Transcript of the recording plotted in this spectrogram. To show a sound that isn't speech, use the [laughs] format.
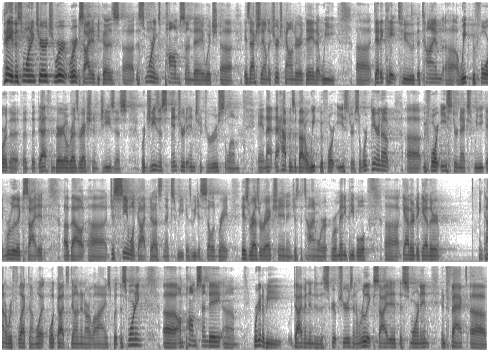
Hey, this morning, church, we're, we're excited because uh, this morning's Palm Sunday, which uh, is actually on the church calendar a day that we uh, dedicate to the time uh, a week before the, the, the, death and burial resurrection of Jesus, where Jesus entered into Jerusalem. And that, that happens about a week before Easter. So we're gearing up uh, before Easter next week, and we're really excited about uh, just seeing what God does next week as we just celebrate His resurrection and just a time where, where many people gather together and kind of reflect on what, what God's done in our lives. But this morning, uh, on Palm Sunday, um, we're going to be diving into the scriptures, and I'm really excited this morning. In fact, uh,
